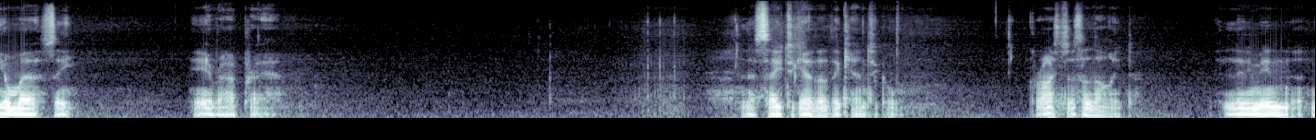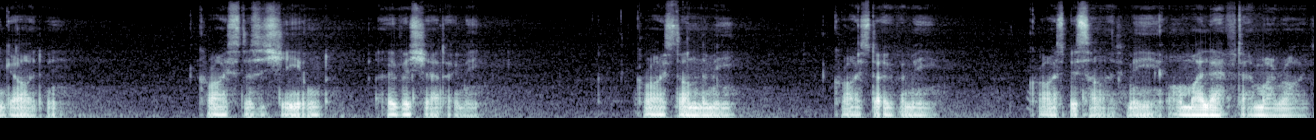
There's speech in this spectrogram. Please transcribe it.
Your mercy, hear our prayer. Let's say together the canticle Christ as a light, illumine and guide me. Christ as a shield, overshadow me. Christ under me, Christ over me, Christ beside me, on my left and my right.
